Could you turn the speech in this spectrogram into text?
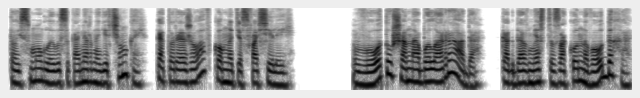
той смуглой высокомерной девчонкой, которая жила в комнате с Фасилией. Вот уж она была рада, когда вместо законного отдыха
